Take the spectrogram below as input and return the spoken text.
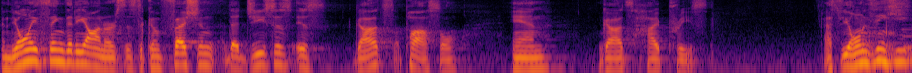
and the only thing that He honors is the confession that Jesus is God's apostle and God's high priest. That's the only thing He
